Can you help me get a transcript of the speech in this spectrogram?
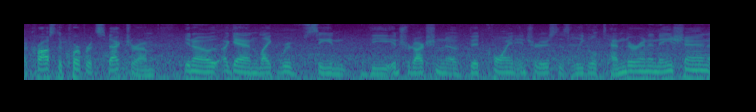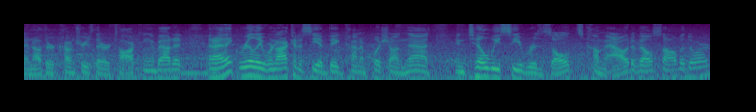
across the corporate spectrum. You know, again, like we've seen the introduction of Bitcoin introduced as legal tender in a nation, and other countries that are talking about it. And I think really we're not going to see a big kind of push on that until we see results come out of El Salvador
